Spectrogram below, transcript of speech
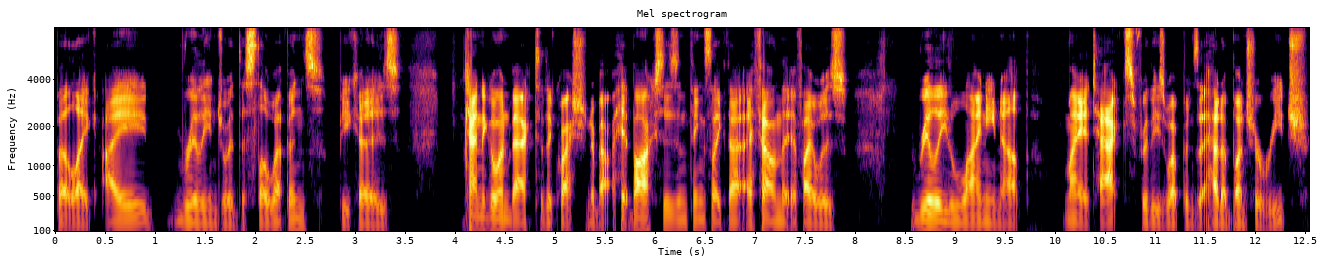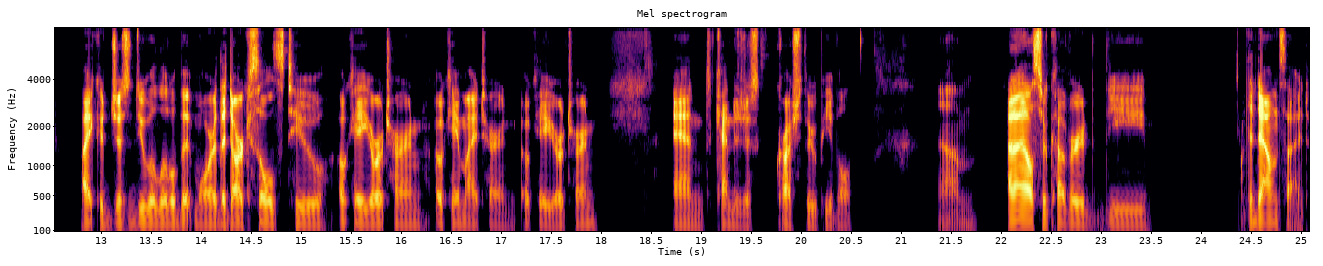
but like I really enjoyed the slow weapons because kind of going back to the question about hitboxes and things like that, I found that if I was really lining up my attacks for these weapons that had a bunch of reach, I could just do a little bit more. The Dark Souls 2, okay, your turn, okay, my turn, okay, your turn, and kind of just crush through people. Um, and I also covered the the downside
